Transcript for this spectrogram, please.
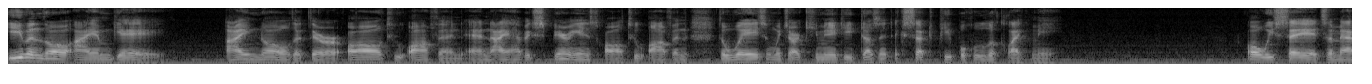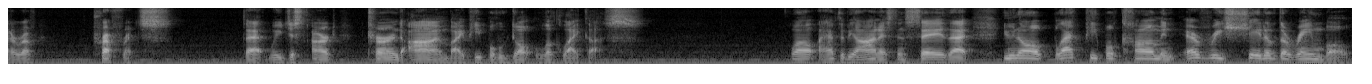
Even though I am gay, I know that there are all too often, and I have experienced all too often, the ways in which our community doesn't accept people who look like me or we say it's a matter of preference, that we just aren't turned on by people who don't look like us. Well, I have to be honest and say that, you know, black people come in every shade of the rainbow,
